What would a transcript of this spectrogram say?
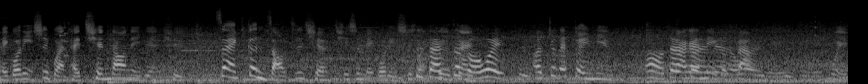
美国领事馆才迁到那边去。在更早之前，其实美国领事馆是在这个位置，呃，就在对面。哦，大概那个范围位置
